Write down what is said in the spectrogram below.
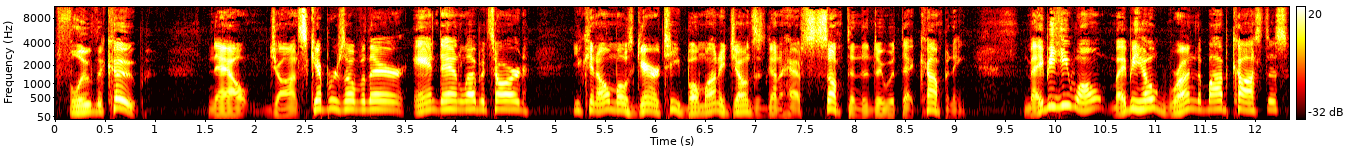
flew the coop. Now, John Skipper's over there and Dan Le Batard you can almost guarantee Bomani Jones is going to have something to do with that company. Maybe he won't. Maybe he'll run the Bob Costas,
